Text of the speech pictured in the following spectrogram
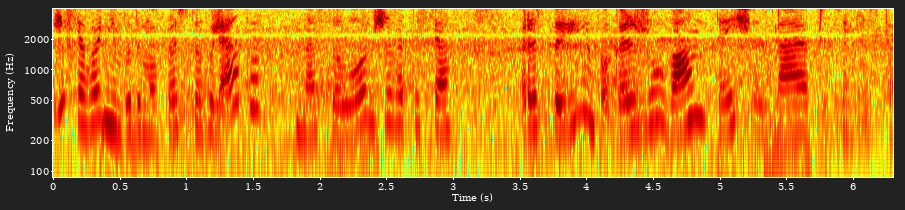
І сьогодні будемо просто гуляти, насолоджуватися. Розповім і покажу вам те, що знаю про це місто.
